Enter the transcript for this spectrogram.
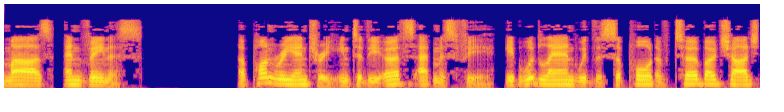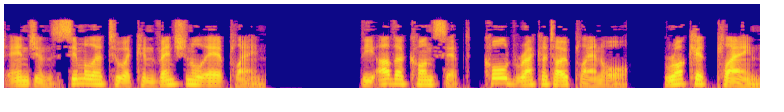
Mars, and Venus. Upon re-entry into the Earth's atmosphere, it would land with the support of turbocharged engines similar to a conventional airplane. The other concept, called Raketoplan or rocket plane,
